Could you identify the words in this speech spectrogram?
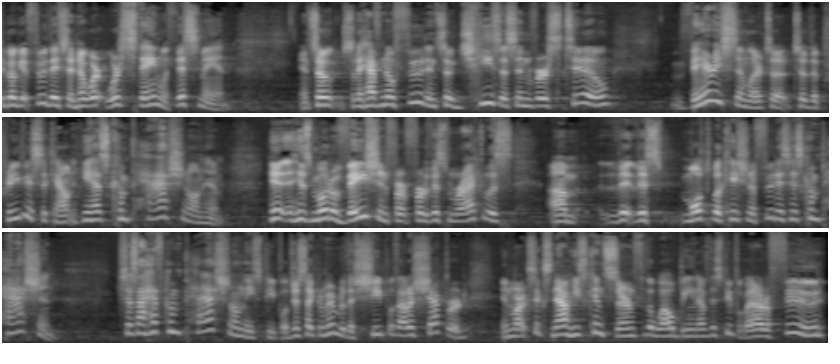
to go get food. They've said, No, we're, we're staying with this man. And so, so they have no food. And so Jesus in verse 2, very similar to, to the previous account, he has compassion on him. His, motivation for, for this miraculous, um, th- this multiplication of food is his compassion. He says, I have compassion on these people. Just like remember the sheep without a shepherd in Mark 6. Now he's concerned for the well being of this people. They're out of food.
